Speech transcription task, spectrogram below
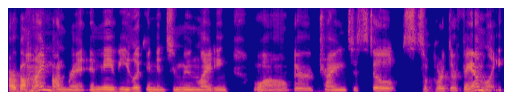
are behind on rent and maybe looking into moonlighting while they're trying to still support their family.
